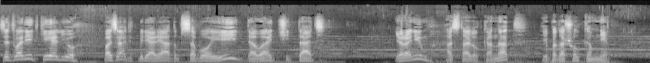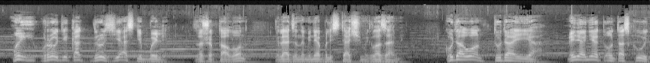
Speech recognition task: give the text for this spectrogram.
Затворит келью, посадит меня рядом с собой и давай читать. Иероним оставил канат и подошел ко мне. «Мы вроде как друзья с ним были», – зашептал он, глядя на меня блестящими глазами. «Куда он, туда и я. Меня нет, он тоскует.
